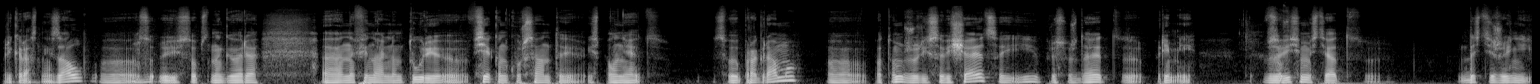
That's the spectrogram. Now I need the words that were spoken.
прекрасный зал, mm и, собственно говоря, э, на финальном туре все конкурсанты исполняют свою программу, а потом жюри совещается и присуждает э, премии в зависимости от э, достижений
